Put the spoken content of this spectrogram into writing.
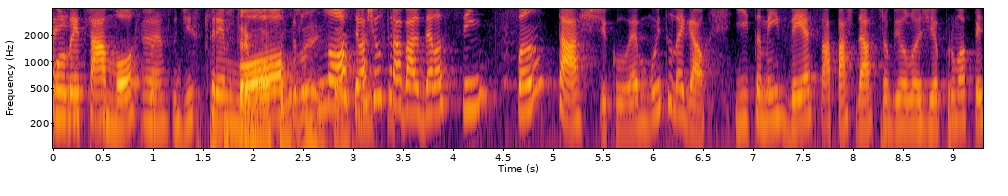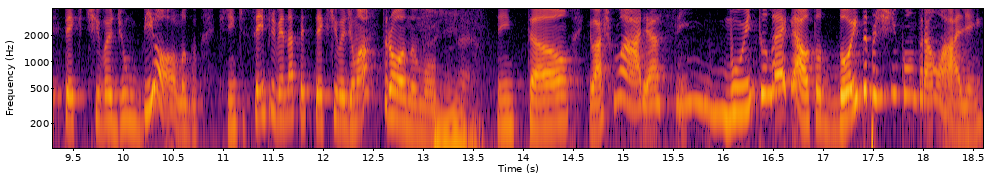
coletar amostras de extremófilos, extremófilos. é, Nossa, eu achei o trabalho dela, assim, fantástico. É muito legal. E também ver essa parte da astrobiologia por uma perspectiva de um biólogo, que a gente sempre vê na perspectiva de um astrônomo. Sim. Então, eu acho uma área, assim, muito legal. Tô doida pra gente encontrar um alien.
